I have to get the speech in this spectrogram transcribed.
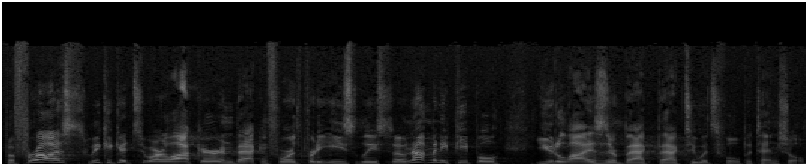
But for us, we could get to our locker and back and forth pretty easily. So not many people utilize their backpack to its full potential,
